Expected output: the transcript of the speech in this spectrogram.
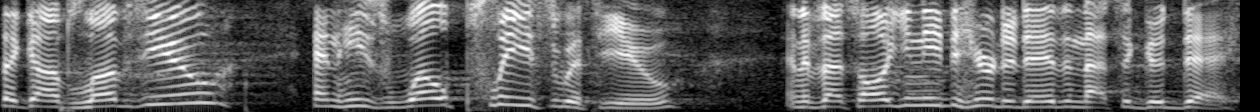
that God loves you and he's well pleased with you. And if that's all you need to hear today, then that's a good day.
